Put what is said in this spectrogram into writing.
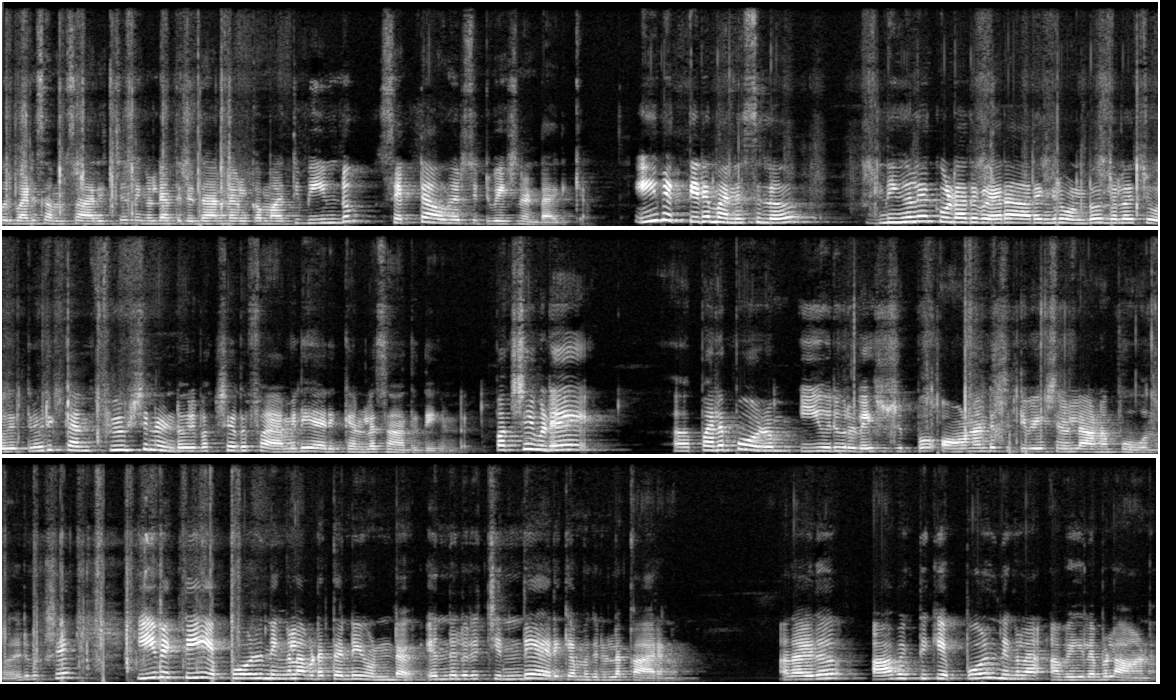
ഒരുപാട് സംസാരിച്ച് നിങ്ങളുടെ ആ തെറ്റിദ്ധാരണകളൊക്കെ മാറ്റി വീണ്ടും സെറ്റ് ആവുന്ന ഒരു സിറ്റുവേഷൻ ഉണ്ടായിരിക്കാം. ഈ വ്യക്തിയുടെ മനസ്സിൽ നിങ്ങളെ കൂടാതെ വേറെ ആരെങ്കിലും ഉണ്ടോ എന്നുള്ള ചോദ്യത്തിന് ഒരു കൺഫ്യൂഷൻ ഉണ്ട്. ഒരു പക്ഷേ അത് ഫാമിലി ആയിരിക്കാനുള്ള സാധ്യതയുണ്ട്. പക്ഷേ ഇവിടെ പലപ്പോഴും ഈ ഒരു റിലേഷൻഷിപ്പ് ഓൺ ആൻഡ് സിറ്റുവേഷനിലാണ് പോകുന്നത്. ഒരു പക്ഷേ ഈ വ്യക്തി എപ്പോഴും നിങ്ങൾ അവിടെ തന്നെ ഉണ്ട് എന്നുള്ളൊരു ചിന്തയായിരിക്കാം അതിനുള്ള കാരണം. അതായത് ആ വ്യക്തിക്ക് എപ്പോഴും നിങ്ങൾ അവൈലബിൾ ആണ്.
